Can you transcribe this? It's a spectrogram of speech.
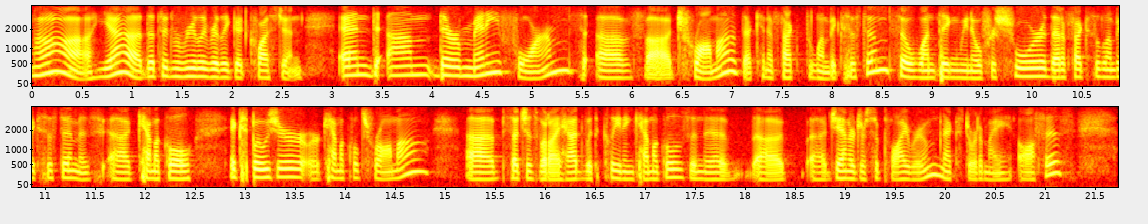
Ah, yeah, that's a really, really good question. And um, there are many forms of uh, trauma that can affect the limbic system. So, one thing we know for sure that affects the limbic system is uh, chemical exposure or chemical trauma, uh, such as what I had with cleaning chemicals in the uh, uh, janitor supply room next door to my office.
